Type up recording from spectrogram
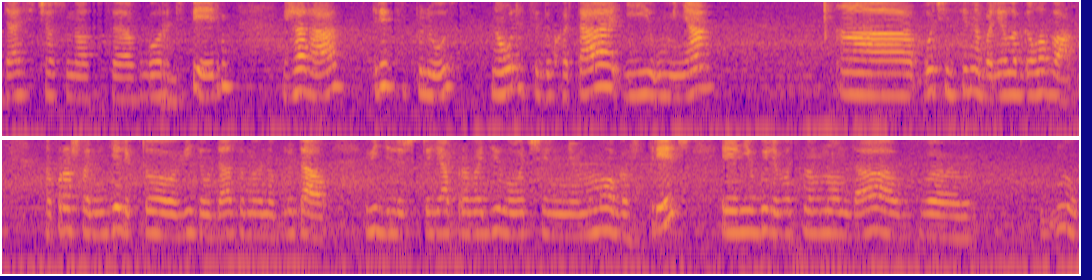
да, сейчас у нас э, в городе Пермь жара 30 плюс, на улице духота, и у меня а, очень сильно болела голова. На прошлой неделе, кто видел, да, за мной наблюдал, видели, что я проводила очень много встреч, и они были в основном, да, в ну,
